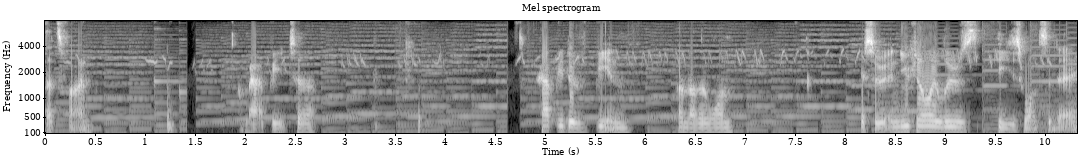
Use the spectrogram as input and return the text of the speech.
that's fine. I'm happy to happy to have beaten another one. Yeah, so and you can only lose these once a day.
